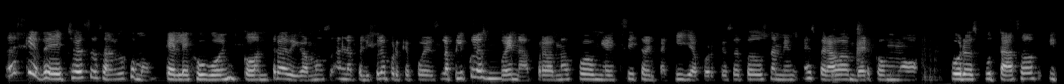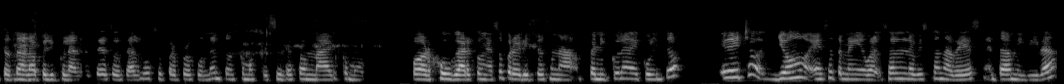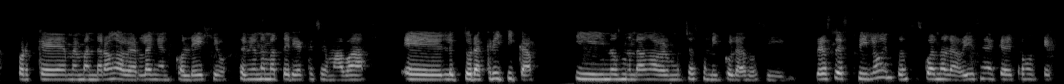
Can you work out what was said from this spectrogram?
Sabes que de hecho eso es algo como que le jugó en contra, digamos, a la película, porque pues la película es buena, pero no fue un éxito en taquilla, porque o sea, todos también esperaban ver como puros putazos y toda la película no es eso, es algo súper profundo, entonces como que sí le fue mal como por jugar con eso, pero ahorita es una película de culto. Y de hecho, yo eso también igual, solo lo he visto una vez en toda mi vida, porque me mandaron a verla en el colegio. Tenía una materia que se llamaba eh, lectura crítica y nos mandaban a ver muchas películas así de este estilo, entonces cuando la vi se me quedé como que,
